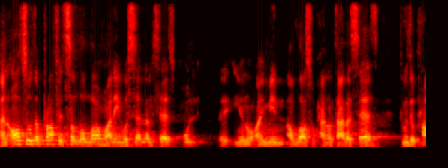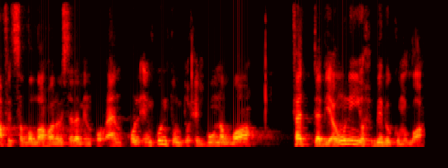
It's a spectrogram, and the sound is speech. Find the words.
And also the Prophet sallallahu alayhi wasallam says, قل, you know, I mean Allah subhanahu wa ta'ala says to the Prophet sallallahu alayhi wasallam in Quran, قل إن كنتم تحبون الله فاتبعوني يحببكم الله.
